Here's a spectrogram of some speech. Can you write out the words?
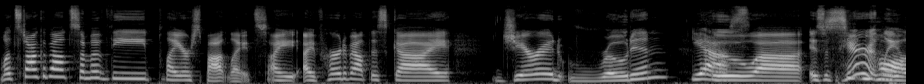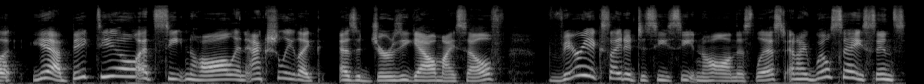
let's talk about some of the player spotlights. I I've heard about this guy, Jared Rhoden. Yes. Who uh, is apparently, like, yeah, big deal at Seton Hall. And actually, like, as a Jersey gal myself, very excited to see Seton Hall on this list. And I will say, since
